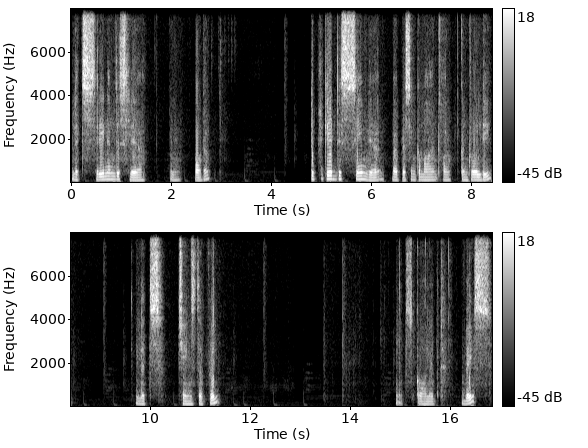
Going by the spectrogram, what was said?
Let's rename this layer to border. Duplicate this same layer by pressing command or control D. Let's change the fill. Let's call it base.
